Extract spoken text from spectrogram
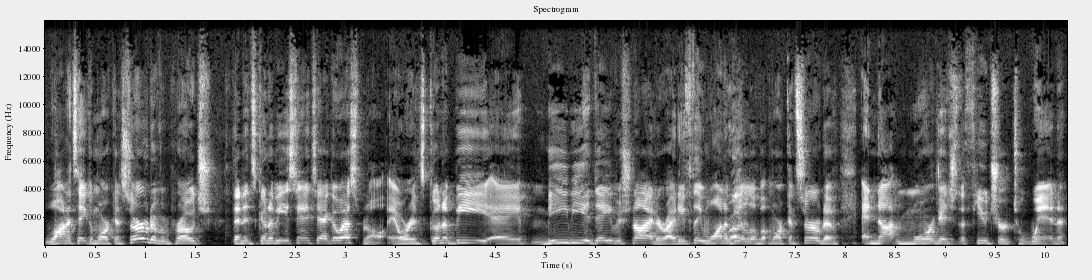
want to take a more conservative approach, then it's going to be a Santiago Espinal, or it's going to be a maybe a Davis Schneider, right? If they want to be a little bit more conservative and not mortgage the future to win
